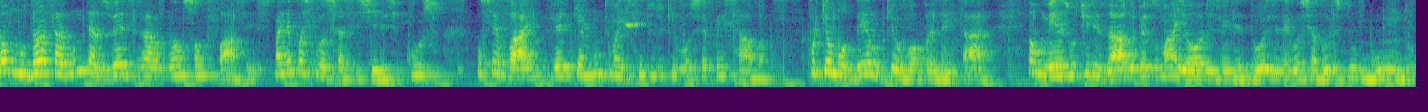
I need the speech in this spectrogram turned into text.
Então, mudanças muitas vezes elas não são fáceis, mas depois que você assistir esse curso, você vai ver que é muito mais simples do que você pensava. Porque o modelo que eu vou apresentar é o mesmo utilizado pelos maiores vendedores e negociadores do mundo.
